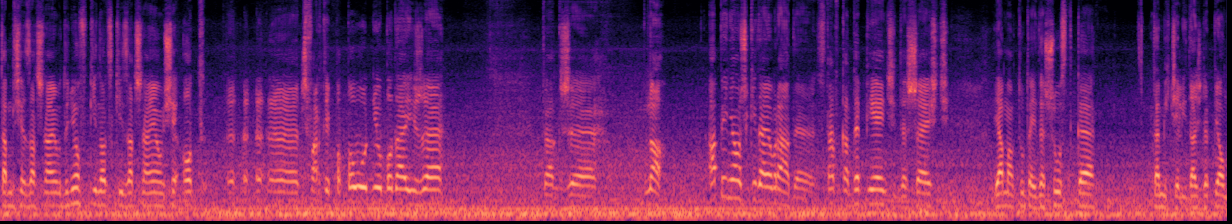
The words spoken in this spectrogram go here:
tam się zaczynają dniówki, nocki zaczynają się od e, e, e, 4 po południu bodajże. Także no, a pieniążki dają radę. Stawka D5, D6. Ja mam tutaj D6. Tam mi chcieli dać D5.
